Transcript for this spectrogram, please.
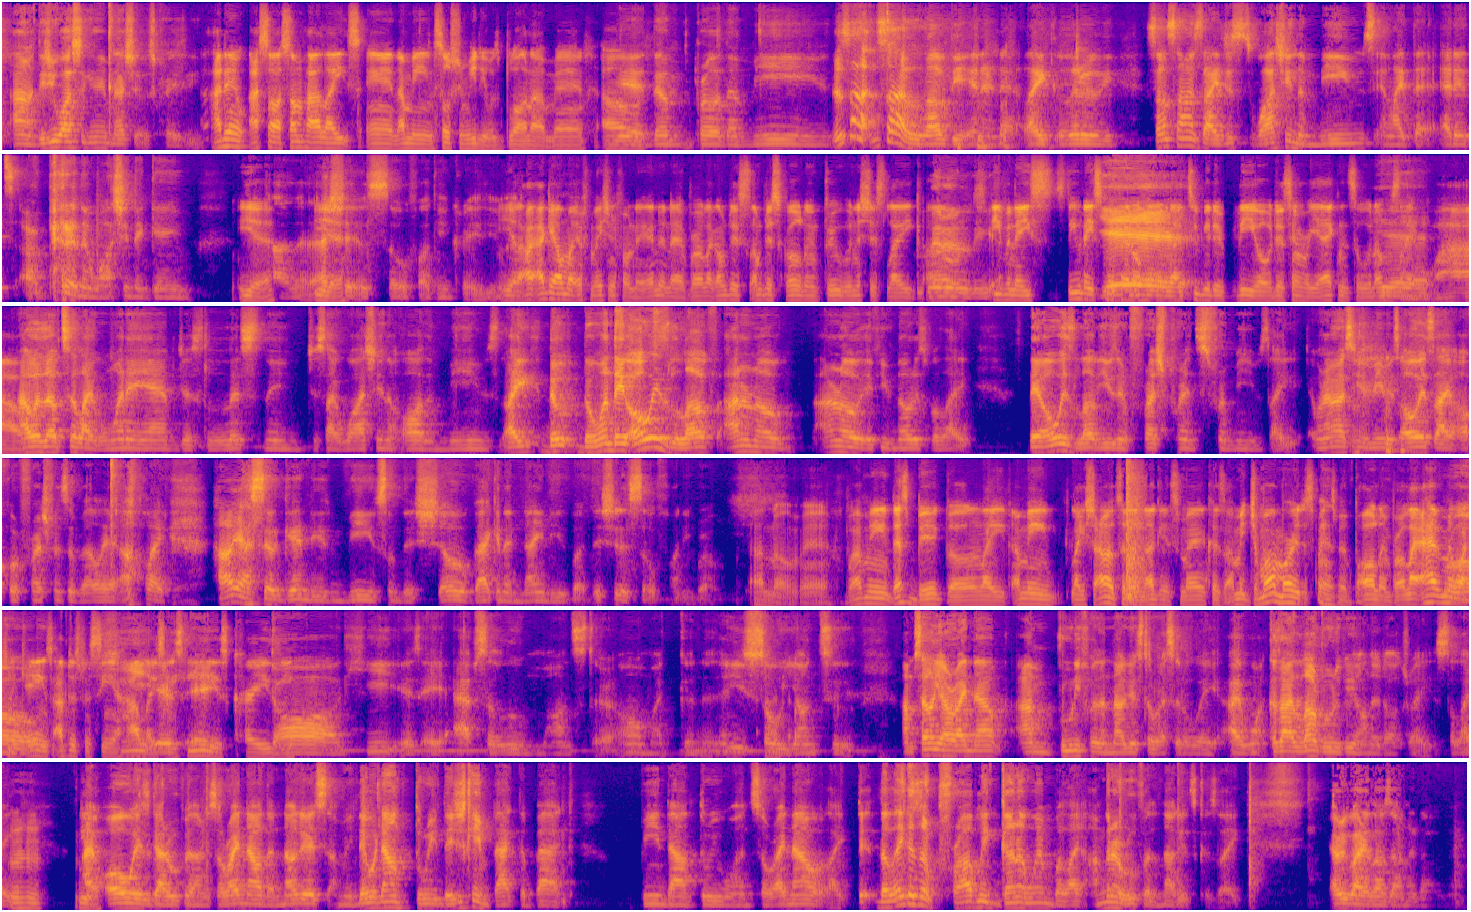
I don't know. Did you watch the game? That shit was crazy. I didn't. I saw some highlights, and I mean, social media was blowing up, man. Um, yeah, them bro, the memes. This is how this is how I love the internet. like literally, sometimes like just watching the memes and like the edits are better than watching the game. Yeah. Ah, man, that Yeah. shit is so fucking crazy. man. Yeah, I, I get all my information from the internet, bro. Like I'm just I'm just scrolling through and it's just like um, Literally. Stephen A. Stephen A. Smith had a whole Yeah. like two minute video of just him reacting to it. I'm just like, wow. I was up to like 1 a.m. just listening, just like watching all the memes. Like the the one they always love. I don't know. I don't know if you've noticed, but like they always love using Fresh Prince for memes. Like whenever I see a meme, it's always like off of Fresh Prince of Bel Air. I'm like, how y'all still getting these memes from this show back in the '90s? But this shit is so funny, bro. I know, man. But I mean, that's big though. And like, I mean, like, shout out to the Nuggets, man. Because I mean, Jamal Murray, this man's been balling, bro. Like, I haven't been watching the games. I've just been seeing highlights, is he is crazy. Dog, he is a absolute monster. Oh my goodness, and he's so young too. I'm telling y'all right now, I'm rooting for the Nuggets the rest of the way. I want because I love rooting for the underdogs, right? So like, hmm I always got to root for the underdogs. So right now, the Nuggets, I mean, they were down three. They just came back to back, being down three one. So right now, like the, the Lakers are probably gonna win, but like I'm gonna root for the Nuggets because like everybody loves the underdog. man.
